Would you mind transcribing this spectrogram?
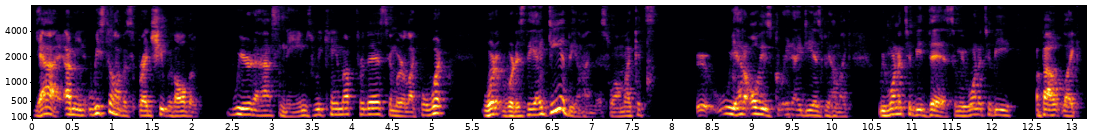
yeah, I mean, we still have a spreadsheet with all the weird ass names we came up for this, and we are like, well, what what what is the idea behind this? Well, I'm like, it's we had all these great ideas behind like we want it to be this and we want it to be about like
